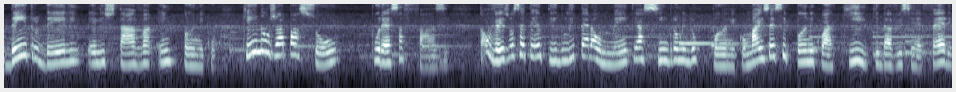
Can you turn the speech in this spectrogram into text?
Dentro dele, ele estava em pânico. Quem não já passou por essa fase? Talvez você tenha tido literalmente a síndrome do pânico, mas esse pânico aqui que Davi se refere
